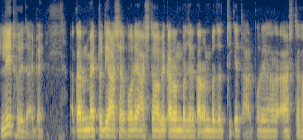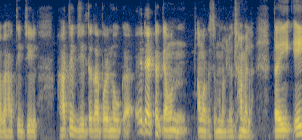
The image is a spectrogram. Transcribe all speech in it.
লেট হয়ে যাবে কারণ মেট্রো দিয়ে আসার পরে আসতে হবে, কারণ বাজার কারণ বাজার থেকে তারপরে আসতে হবে হাতির ঝিল। হাতির ঝিলতে তারপরে নৌকা, এটা একটা কেমন, আমার কাছে মনে হলো ঝামেলা। তাই এই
